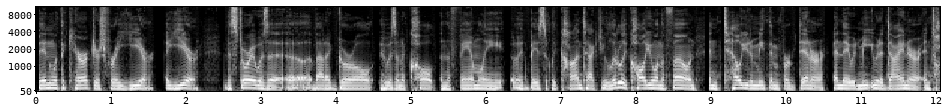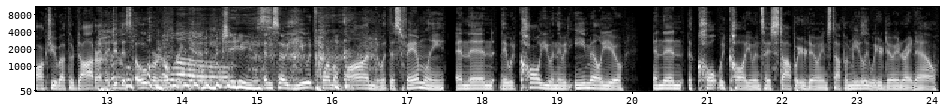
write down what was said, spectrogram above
been with the characters for a year a year the story was a, about a girl who was in a cult and the family would basically contact you literally call you on the phone and tell you to meet them for dinner and they would meet you at a diner and talk to you about their daughter and they did this over and over again Jeez. and so you would form a bond with this family, and then they would call you and they would email you. And then the cult would call you and say, Stop what you're doing. Stop immediately what you're doing right now.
